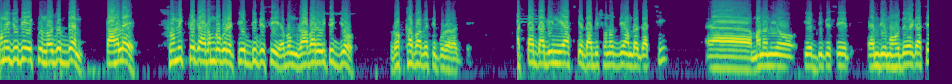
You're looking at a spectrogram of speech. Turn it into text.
উনি যদি একটু নজর দেন, তাহলে শ্রমিক থেকে আরম্ভ করে টিএফডিপিসি এবং রাবার ঐতিহ্য রক্ষা পাবে ত্রিপুরা রাজ্যে। আটটার দাবি নিয়ে আজকে দাবি সনদ নিয়ে আমরা যাচ্ছি মাননীয় টিএফডিপিসির এমডি মহোদয়ের কাছে।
